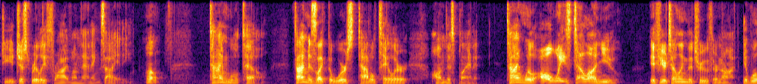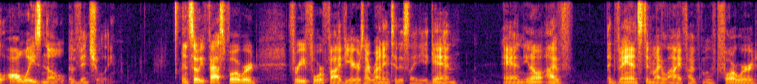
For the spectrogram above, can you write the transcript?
do you just really thrive on that anxiety? Well, time will tell. Time is like the worst tattletailer on this planet. Time will always tell on you if you're telling the truth or not. It will always know eventually. And so you fast forward three, four, five years, I run into this lady again. And, you know, I've advanced in my life, I've moved forward,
